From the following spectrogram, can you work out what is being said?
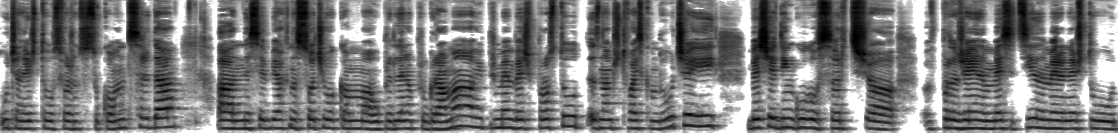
уча нещо свързано с околната среда. А, не се бях насочила към определена програма, ами при мен беше просто, знам, че това искам да уча и беше един Google Search а, в продължение на месеци да намеря нещо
